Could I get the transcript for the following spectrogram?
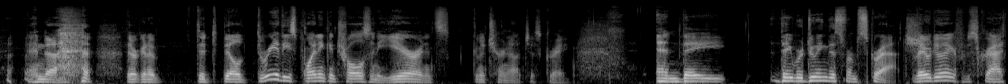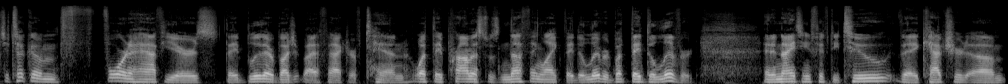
and uh, they're going to build three of these pointing controls in a year, and it's going to turn out just great. And they they were doing this from scratch. They were doing it from scratch. It took them four and a half years. They blew their budget by a factor of 10. What they promised was nothing like they delivered, but they delivered. And in 1952, they captured um,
